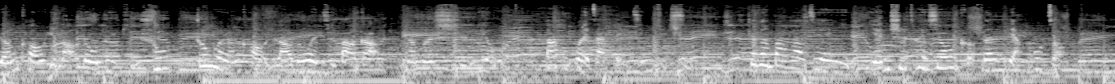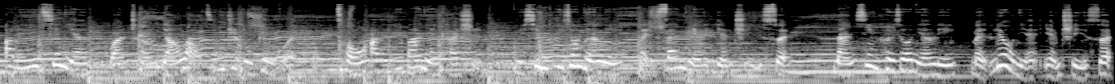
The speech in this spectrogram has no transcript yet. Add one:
《人口与劳动绿皮书：中国人口与劳动问题报告》（No. 十六）。发布会在北京举行。这份报告建议，延迟退休可分两步走：二零一七年完成养老金制度并轨，从二零一八年开始，女性退休年龄每三年延迟一岁，男性退休年龄每六年延迟一岁，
